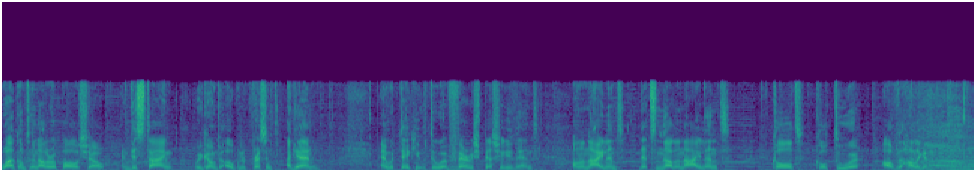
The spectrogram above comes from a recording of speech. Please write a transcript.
Welcome to another Rapalje show. And this time we're going to open a present again. And we take you to a very special event on an island that's not an island called Cultuur of the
